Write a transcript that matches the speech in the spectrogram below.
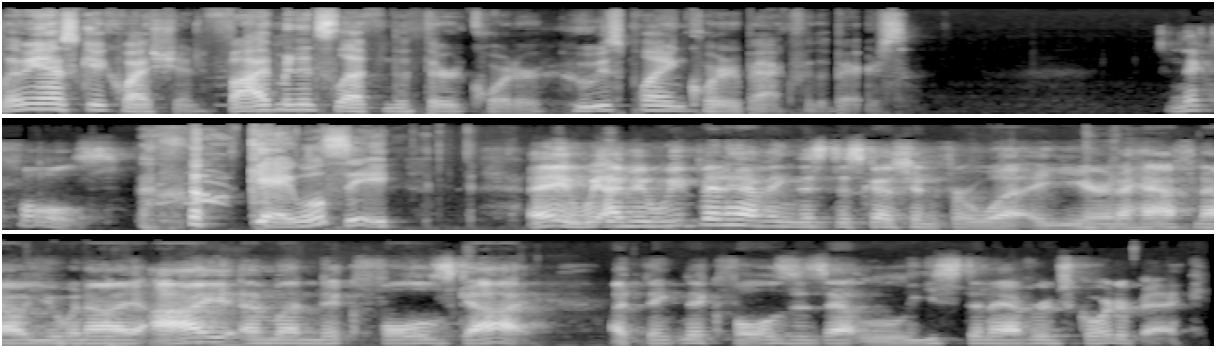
Let me ask you a question. Five minutes left in the third quarter. Who is playing quarterback for the Bears? Nick Foles. okay, we'll see. Hey, we, I mean, we've been having this discussion for what a year and a half now. You and I. I am a Nick Foles guy. I think Nick Foles is at least an average quarterback.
